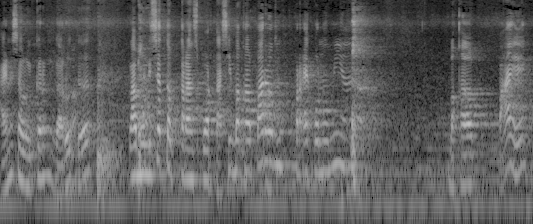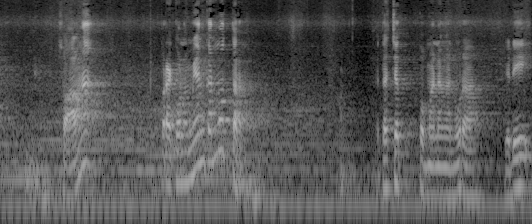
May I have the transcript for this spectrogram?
ayeuna salurikeun ke Garut teh, lamun disetop transportasi bakal parem perekonomian. Bakal pae. Soalnya perekonomian kan muter. Kita cek pemandangan urang. Jadi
